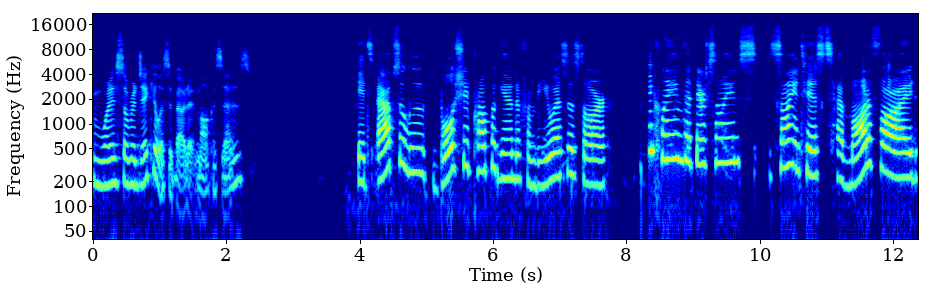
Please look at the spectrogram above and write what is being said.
What is so ridiculous about it? Malka says. It's absolute bullshit propaganda from the USSR. They claim that their science scientists have modified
